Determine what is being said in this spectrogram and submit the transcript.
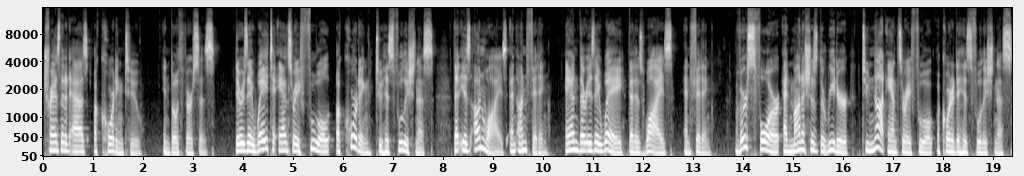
translated as according to in both verses. There is a way to answer a fool according to his foolishness that is unwise and unfitting, and there is a way that is wise and fitting. Verse 4 admonishes the reader to not answer a fool according to his foolishness.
